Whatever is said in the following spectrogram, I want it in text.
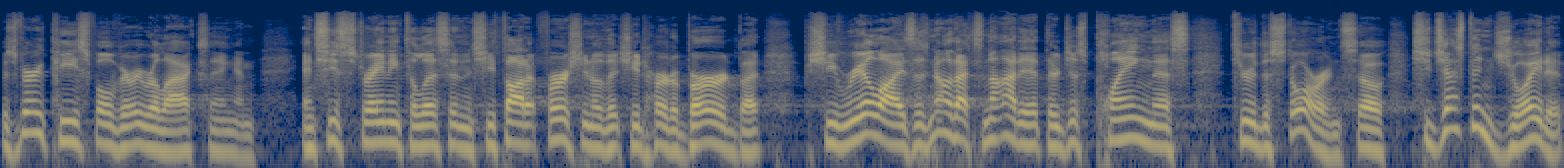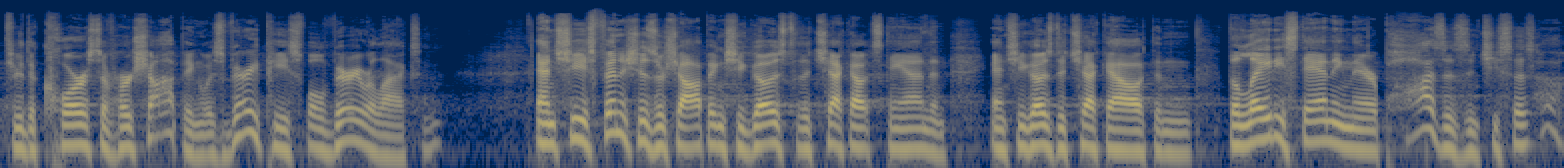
It was very peaceful, very relaxing, and, and she's straining to listen. And she thought at first, you know, that she'd heard a bird, but she realizes, no, that's not it. They're just playing this through the store. And so she just enjoyed it through the course of her shopping. It was very peaceful, very relaxing. And she finishes her shopping. She goes to the checkout stand and, and she goes to check out. And the lady standing there pauses and she says, Oh,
